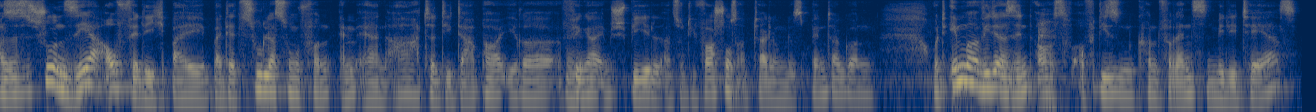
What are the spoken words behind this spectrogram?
Also es ist schon sehr auffällig, bei, bei der Zulassung von mRNA hatte die DARPA ihre Finger mhm. im Spiel, also die Forschungsabteilung des Pentagon. Und immer wieder sind aus, auf diesen Konferenzen Militärs,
